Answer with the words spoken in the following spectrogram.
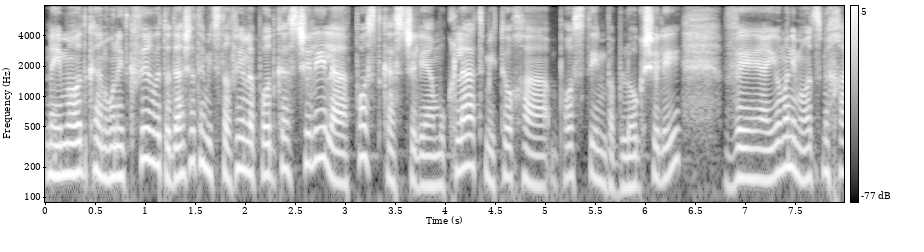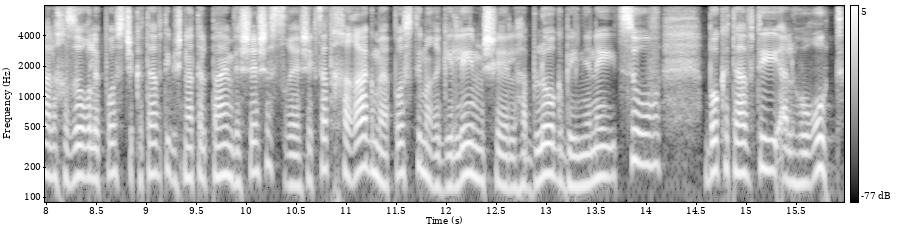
נעים מאוד, כאן רונית כפיר, ותודה שאתם מצטרפים לפודקאסט שלי, לפוסטקאסט שלי המוקלט מתוך הפוסטים בבלוג שלי. והיום אני מאוד שמחה לחזור לפוסט שכתבתי בשנת 2016, שקצת חרג מהפוסטים הרגילים של הבלוג בענייני עיצוב, בו כתבתי על הורות.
